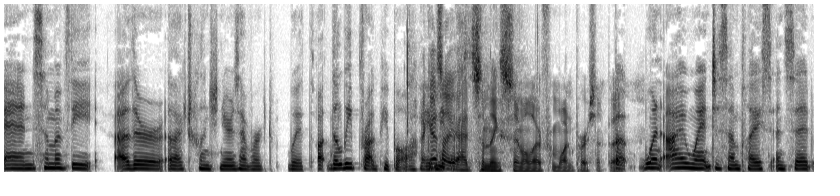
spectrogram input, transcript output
and some of the other electrical engineers I've worked with, uh, the Leapfrog people. I guess I had something similar from one person, but. but when I went to some place and said,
